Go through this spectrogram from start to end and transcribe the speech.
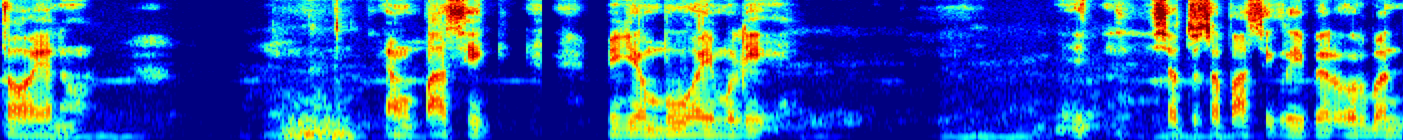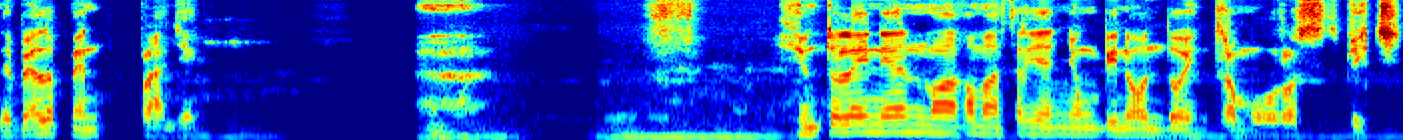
Ito, ayan o. Ang Pasig, bigyan buhay muli. It- Isa to sa Pasig River Urban Development Project. Ah. Yung tulay na yan mga kamaster yan yung Binondo Intramuros Bridge.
